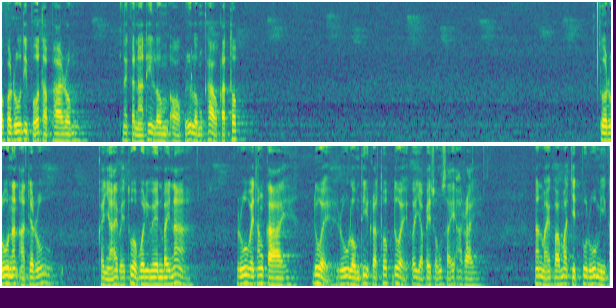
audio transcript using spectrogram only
พอก็รู้ที่โผฏฐารมในขณะที่ลมออกหรือลมเข้ากระทบ ตัวรู้นั้นอาจจะรู้ขยายไปทั่วบริเวณใบหน้า รู้ไปทั้งกายด้วย รู้ลมที่กระทบด้วย ก็อย่าไปสงสัยอะไร นั่นหมายความว่าจิตผู้รู้มีก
